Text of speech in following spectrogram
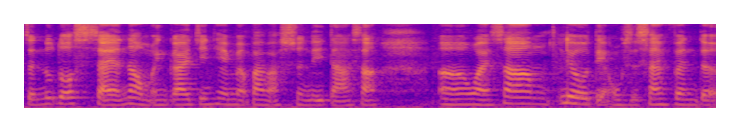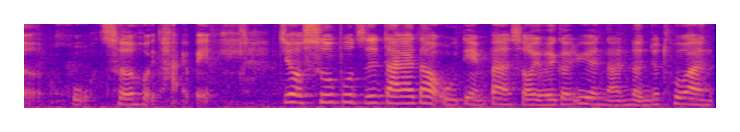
整路都塞了，那我们应该今天没有办法顺利搭上。嗯、呃，晚上六点五十三分的火车回台北，结果殊不知，大概到五点半的时候，有一个越南人就突然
